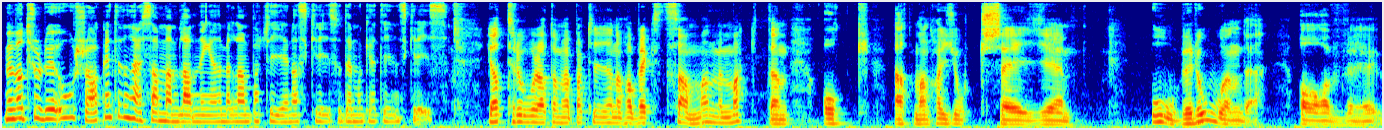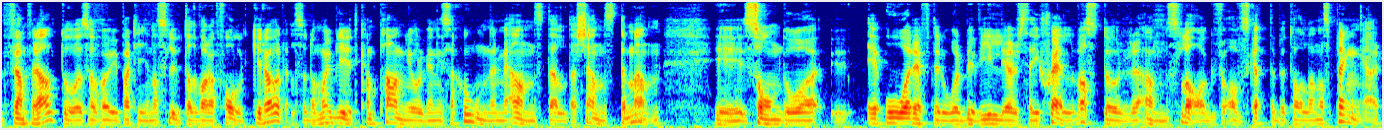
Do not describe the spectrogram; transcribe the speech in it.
Men vad tror du är orsaken till den här sammanblandningen mellan partiernas kris och demokratins kris? Jag tror att de här partierna har växt samman med makten och att man har gjort sig eh, oberoende av, eh, framförallt då så har ju partierna slutat vara folkrörelser. De har ju blivit kampanjorganisationer med anställda tjänstemän. Eh, som då eh, år efter år beviljar sig själva större anslag av skattebetalarnas pengar.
